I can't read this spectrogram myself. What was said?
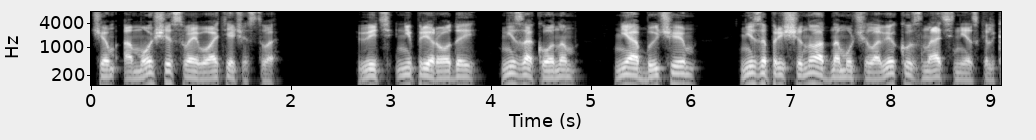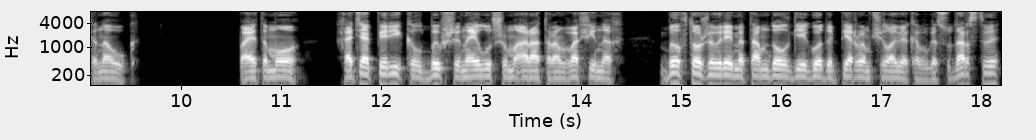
чем о мощи своего Отечества. Ведь ни природой, ни законом, ни обычаем не запрещено одному человеку знать несколько наук. Поэтому, хотя Перикл, бывший наилучшим оратором в Афинах, был в то же время там долгие годы первым человеком в государстве,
